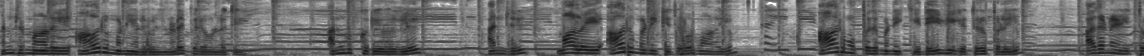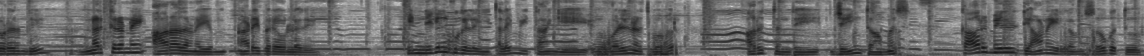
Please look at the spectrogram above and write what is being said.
அன்று மாலை ஆறு மணி அளவில் நடைபெற உள்ளது. அன்புக்குரியவர்களே அன்று மாலை ஆறு மணிக்கு ஜபமாலையும் ஆறு முப்பது மணிக்கு தெய்வீக திருப்பலியும் அதனைத் தொடர்ந்து நற்கரணை ஆராதனையும் நடைபெற உள்ளது. இந்நிகழ்வுகளை தலைமை தாங்கி வழிநடத்துபவர் அருத்தந்தை ஜெயின் தாமஸ் கார்மேல் தியான இல்லம் சோகத்தூர்.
